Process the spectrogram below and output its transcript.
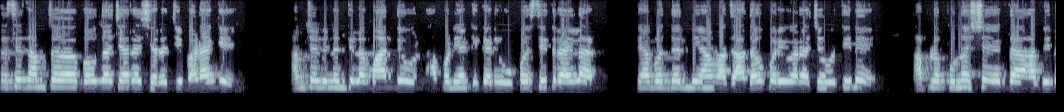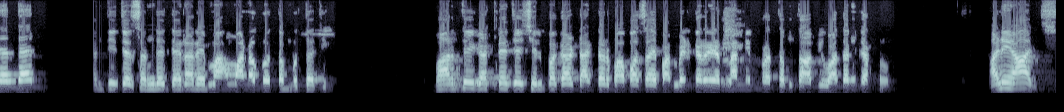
तसेच आमचं बौद्धाचार्य शरदजी भडांगे आमच्या विनंतीला मान देऊन आपण या ठिकाणी उपस्थित राहिलात. त्याबद्दल मी आम्हा जाधव परिवाराच्या वतीने आपलं पुनश्च एकदा अभिनंदन. क्रांतीचे संदेश देणारे महामानव गौतम बुद्धजी भारतीय घटनेचे शिल्पकार डॉक्टर बाबासाहेब आंबेडकर यांना मी प्रथमतः अभिवादन करतो. आणि आज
